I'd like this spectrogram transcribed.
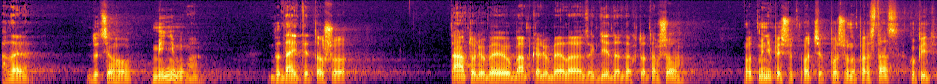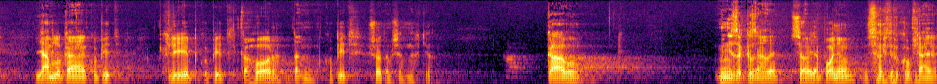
Але до цього мінімума додайте те, що тато любив, бабка любила, за діда, за хто там що. От мені пишуть, отче, прошу на Парастас, купіть яблука, купіть хліб, купіть кагор, там, купіть, що там ще вони хотіли? Каву. Мені заказали, все, я поняв, все, йду купляю.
